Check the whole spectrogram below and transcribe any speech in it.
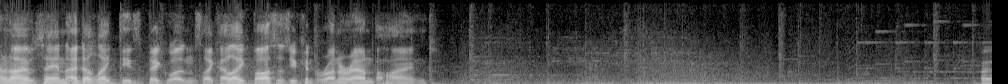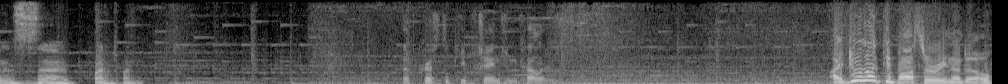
I don't know. I'm saying I don't like these big ones. Like I like bosses you can run around behind. Oh, this is a front one. That crystal keeps changing colors. I do like the boss arena though.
